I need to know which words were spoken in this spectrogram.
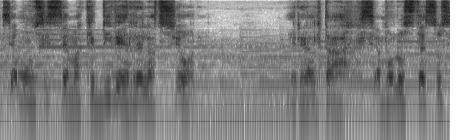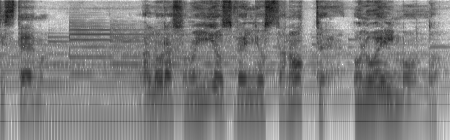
Siamo un sistema che vive in relazione in realtà siamo lo stesso sistema. Allora sono io sveglio stanotte o lo è il mondo?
